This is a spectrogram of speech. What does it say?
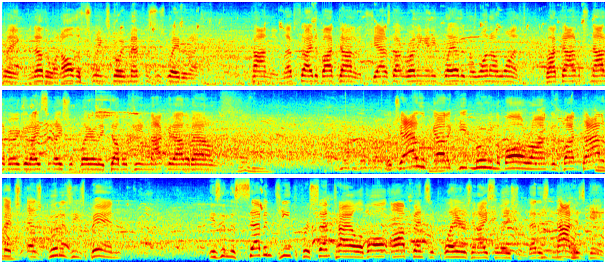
swing. Another one. All the swings going Memphis' way tonight. Conley, left side to Bogdanovich. Jazz not running any play other than a one-on-one. Bogdanovich not a very good isolation player. They double team, knock it out of bounds. The Jazz have got to keep moving the ball Ron, because Bogdanovich, as good as he's been, is in the 17th percentile of all offensive players in isolation. That is not his game.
